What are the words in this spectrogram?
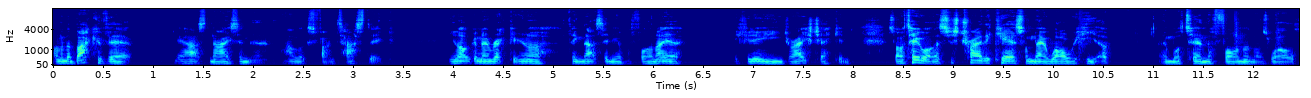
And on the back of it, yeah, that's nice, isn't it? That looks fantastic. You're not going to reckon, you know, think that's any other phone, are you? If you do you need your eyes checking. So I'll tell you what, let's just try the case on there while we're here, and we'll turn the phone on as well.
